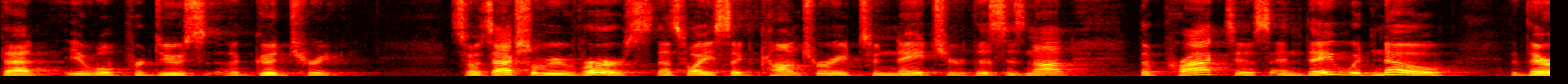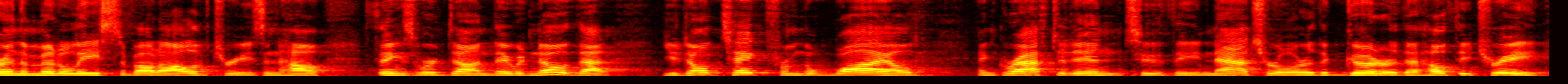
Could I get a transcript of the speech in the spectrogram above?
that it will produce a good tree. So it's actually reverse. That's why he said contrary to nature. This is not the practice, and they would know there in the Middle East about olive trees and how things were done. They would know that you don't take from the wild and graft it into the natural or the good or the healthy tree,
